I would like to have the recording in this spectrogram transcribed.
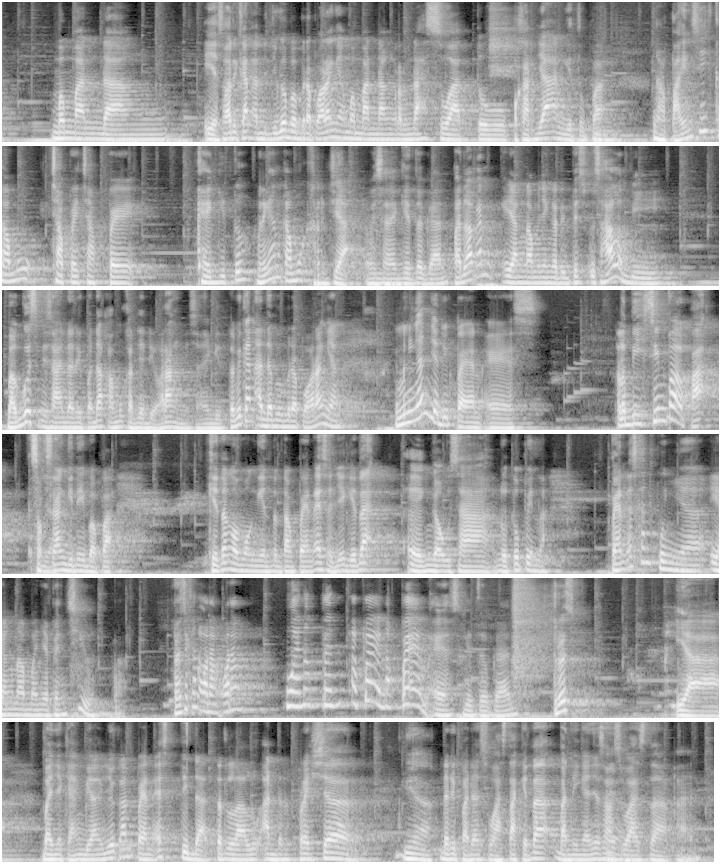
memandang ya sorry kan ada juga beberapa orang yang memandang rendah suatu pekerjaan gitu pak. Ngapain sih kamu capek-capek kayak gitu? Mendingan kamu kerja misalnya gitu kan. Padahal kan yang namanya ngerintis usaha lebih bagus misalnya daripada kamu kerja di orang misalnya gitu. Tapi kan ada beberapa orang yang mendingan jadi PNS lebih simpel pak. Sok sekarang gini bapak. Kita ngomongin tentang PNS aja kita eh, nggak usah nutupin lah. PNS kan punya yang namanya pensiun pak. Pasti kan orang-orang wah enak pen apa enak PNS gitu kan. Terus ya banyak yang bilang juga kan PNS tidak terlalu under pressure Iya. daripada swasta. Kita bandingannya sama swasta kan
